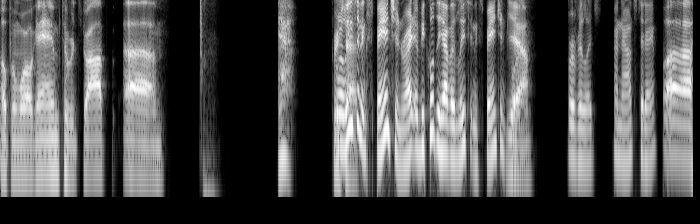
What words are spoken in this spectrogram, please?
open world game to drop. Um, yeah, or at least an expansion, right? It'd be cool to have at least an expansion for, yeah. for Village announced today. Uh,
